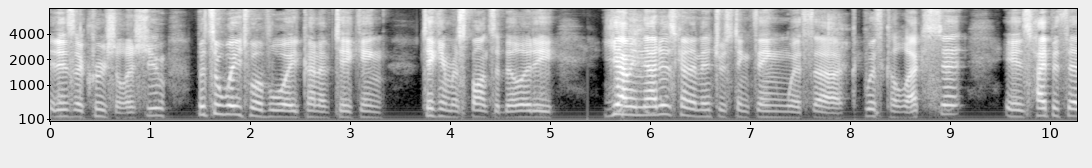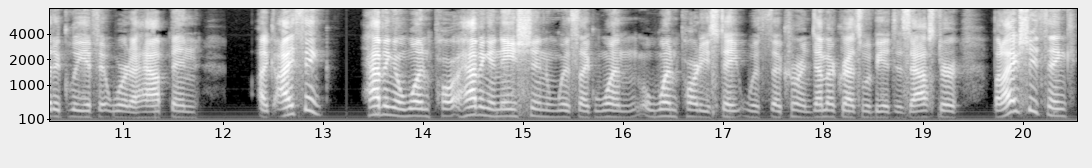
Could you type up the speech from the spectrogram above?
it is a crucial issue, but it's a way to avoid kind of taking taking responsibility. Yeah, I mean that is kind of interesting thing with uh, with Calexit is hypothetically if it were to happen, like I think having a one part having a nation with like one one party state with the current Democrats would be a disaster. But I actually think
